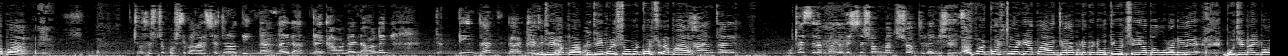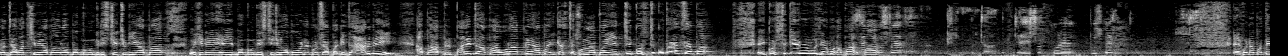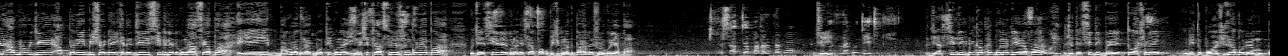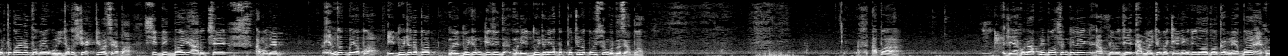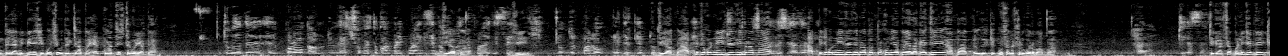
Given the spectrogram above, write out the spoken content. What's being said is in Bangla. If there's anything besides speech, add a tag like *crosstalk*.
আপা যথেষ্ট করছে বাংলাদেশের জন্য দিন নাই রাত নাই খাওয়া নাই নাওয়া নাই দিন রাত জি আপা আপনি যে পরিশ্রম করছেন আপা। উঠায় উঠায় উঠাইছিলাম বাংলাদেশের সম্মান সব ধুলাই মিশে আপা কষ্ট লাগে আপা যারা মনে করেন অতি উৎসাহী আপা ওরা নিলে বুঝে নাই বা ওরা জামাত শিবির আপা ওরা বঙ্গবন্ধুর স্ট্যাচু নিয়ে আপা ওইখানে এই বঙ্গবন্ধুর স্ট্যাচু অপমাননা করছে আপা। কিন্তু আরবি আপা আপনার পালিত আপা ওরা আপনি আপা এই কাজটা করল আপা এর চেয়ে কষ্ট কোথায়? আছে আপা। এই কষ্ট কীভাবে বুঝাবো আপা আপা? এসব করে বুঝবে এখন আপা তাহলে আমরা ওই যে আপনার এই বিষয়টা এখানে যে সিলিন্ডারগুলো আছে আপা এই মামলাগুলো নথিগুলো ইংলিশে ট্রান্সলেশন করে আপা ওই যে সিলিন্ডারগুলো গেছে আপা অফিস গুলোতে পাঠানো শুরু করি আপা। পাঠাতে থাকো জি। থাকো যেহেতু কি জি আর সিদ্দিক ভাইকে আপনি বলে দিয়ে আপা, যাতে সিদ্দিক ভাই তো আসলে উনি তো বয়স হিসাবে মুখ করতে পারে না, তবে উনি যথেষ্ট অ্যাক্টিভ আছে, আপা। সিদ্দিক ভাই আর হচ্ছে আমাদের এমদাদ ভাই, আপা, এই দুইজন, আপা মানে দুইজনকে যদি মানে এই দুইজনই, আপা প্রচণ্ড পরিশ্রম করতেছে, আপা। আপা, যে এখন আপনি বলছেন তাহলে আপনার ওই যে কামাইচর বা ক্যানিং দরকার নেই, আপা, এখন তাহলে আমি বিদেশে বসে ওদেরকে, আপা হেল্প করার চেষ্টা করি, আপা। তুমি ওদের হেল্প করো কারণ সবাই তো ঘর বাড়ি পুরাই দিছে জি, আপা। জি। যতদূর পারো এদেরকে একটু জি আপা। আপনি যখন নিজ দিবেন আপা আপনি যখন নিজ দিবেন আপা তখনই আপা এলাকায় যে আপা ওদেরকে গুছানো শুরু করব আপা। হ্যাঁ ঠিক আছে। ঠিক আছে আপা নিজের খেয়াল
